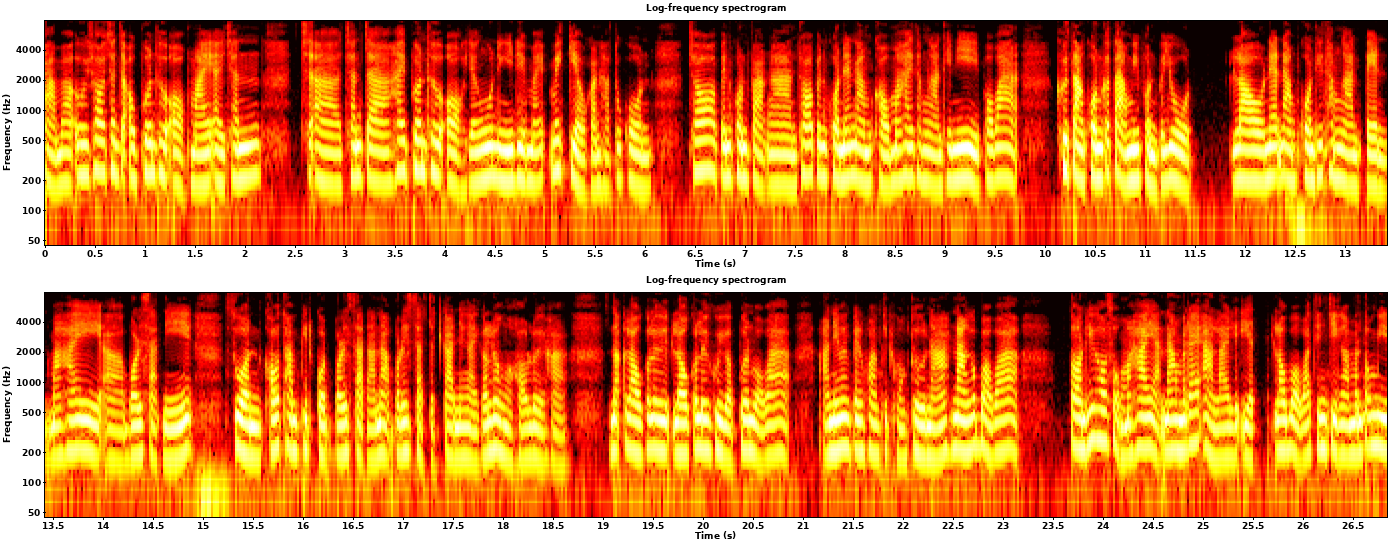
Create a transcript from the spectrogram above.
ถามว่าเออช่อฉันจะเอาเพื่อนเธอออกไหมไอ้ฉันอ่าฉันจะให้เพื่อนเธอออกอย่างงู้นอย่างนี้ดีไหมไม่เกี่ยวกันค่ะทุกคนช่อเป็นคนฝากงานช่อเป็นคนแนะนำเขามาให้ทำงานที่นี่ เพราะว่าคือต่างคนก็ต่างมีผลประโยชน์ เราแนะนำคนที่ทำงานเป็นมาให้อ่าบริษัทนี้ ส่วนเขาทำผิดกฎบริษัทนั้นนะบริษัทจัดการยังไงก็เรื่องของเขาเลยค่ะนะเราก็เลยเราก็เลยคุยกับเพื่อนบอกว่า อันนี้มันเป็นความผิดของเธอนะ นางก็บอกว่าตอนที่เขาส่งมาให้อะนางไม่ได้อ่านรายละเอียด เราบอกว่าจริงๆอะมันต้องมี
